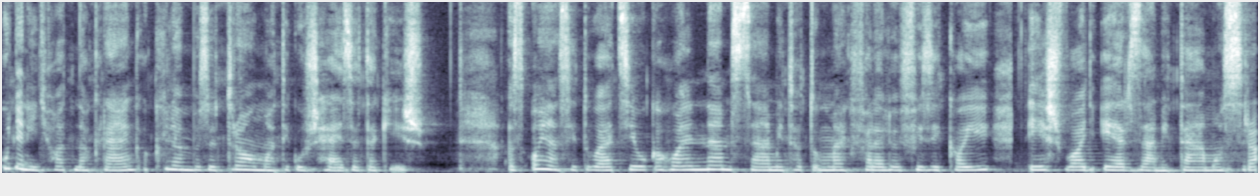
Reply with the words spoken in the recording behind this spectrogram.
Ugyanígy hatnak ránk a különböző traumatikus helyzetek is az olyan szituációk, ahol nem számíthatunk megfelelő fizikai és vagy érzelmi támaszra,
